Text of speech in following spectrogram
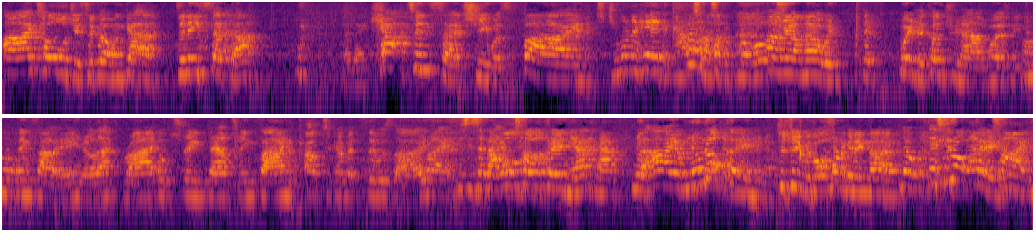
I told you to go and get her. Denise said that. But the captain said she was fine. Do you want to hear the captain's report? I mean, I know we're, we're in the country now and we're doing Oh. things out here, you know, left, right, upstream, downstream, fine, about to commit suicide. Right, this is that about time. built in, yeah? Now, no, I have no, no, no, nothing no, no, to do with what's happening there. No, this is about nothing. time.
